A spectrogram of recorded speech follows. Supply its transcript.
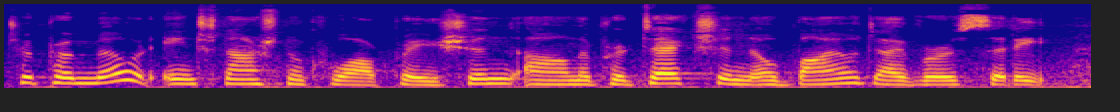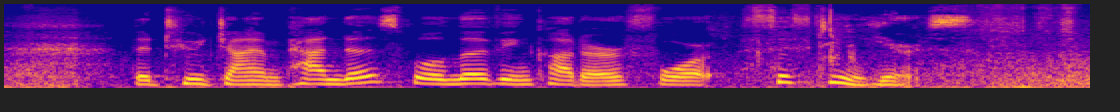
to promote international cooperation on the protection of biodiversity. The two giant pandas will live in Qatar for 15 years.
